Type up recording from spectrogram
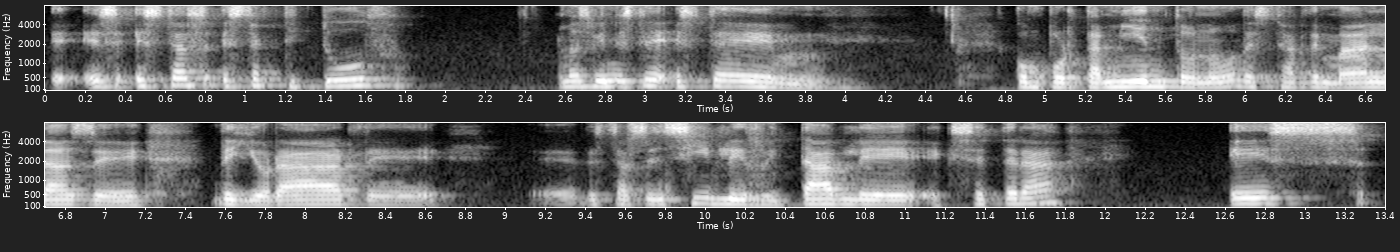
es, esta, esta actitud, más bien este, este mm, comportamiento, ¿no? De estar de malas, de, de llorar, de, eh, de estar sensible, irritable, etcétera, es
